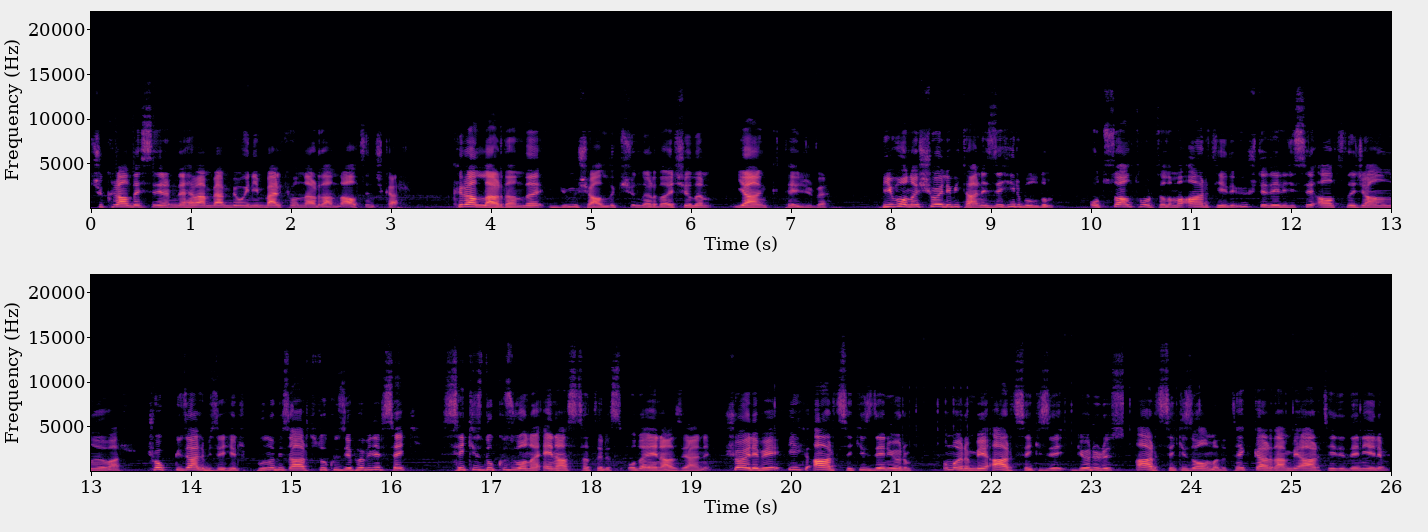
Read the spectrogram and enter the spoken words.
Şu kral destelerinde hemen ben bir oynayayım. Belki onlardan da altın çıkar. Krallardan da gümüş aldık. Şunları da açalım. Young tecrübe. Bivon'a şöyle bir tane zehir buldum. 36 ortalama artı 7 3 de delicisi 6'da canlılığı var. Çok güzel bir zehir. Bunu biz artı 9 yapabilirsek 8-9 Von'a en az satarız. O da en az yani. Şöyle bir ilk artı 8 deniyorum. Umarım bir artı 8'i görürüz. Artı 8 olmadı. Tekrardan bir artı 7 deneyelim.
